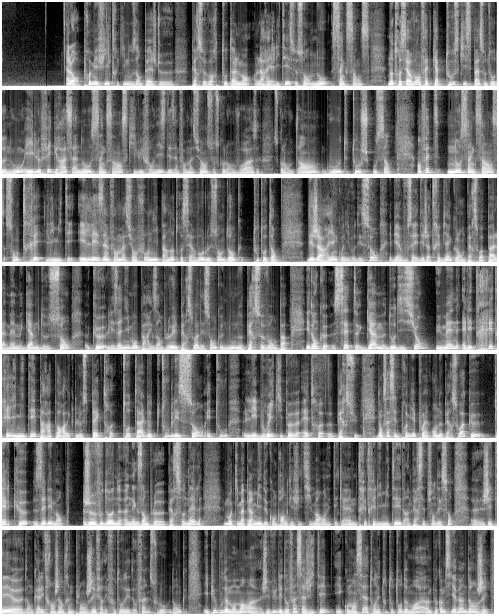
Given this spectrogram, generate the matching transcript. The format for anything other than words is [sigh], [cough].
Alors, premier filtre qui nous empêche de percevoir totalement la réalité, ce sont nos cinq sens. Notre cerveau, en fait, capte tout ce qui se passe autour de nous et il le fait grâce à nos cinq sens qui lui fournissent des informations sur ce que l'on voit, ce que l'on entend, goûte, touche ou sent. En fait, nos cinq sens sont très limités et les informations fournies par notre cerveau le sont donc tout autant. Déjà, rien qu'au niveau des sons, eh bien, vous savez déjà très bien que l'on ne perçoit pas la même gamme de sons que les animaux, par exemple. Eux, ils perçoivent des sons que nous ne percevons pas. Et donc, cette gamme d'audition humaine, elle est très très limitée par rapport avec le spectre total de tous les sons et tous les bruits qui peuvent être euh, perçus. Donc ça, c'est le premier point. On ne perçoit que quelques éléments. Je vous donne un exemple personnel, moi qui m'a permis de comprendre qu'effectivement on était quand même très très limité dans la perception des sons. Euh, j'étais euh, donc à l'étranger en train de plonger, faire des photos des dauphins sous l'eau donc, et puis au bout d'un moment euh, j'ai vu les dauphins s'agiter et commencer à tourner tout autour de moi, un peu comme s'il y avait un danger.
